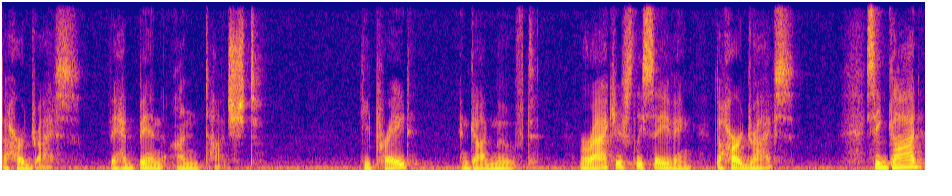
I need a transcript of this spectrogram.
the hard drives. They had been untouched. He prayed and God moved, miraculously saving the hard drives. See, God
